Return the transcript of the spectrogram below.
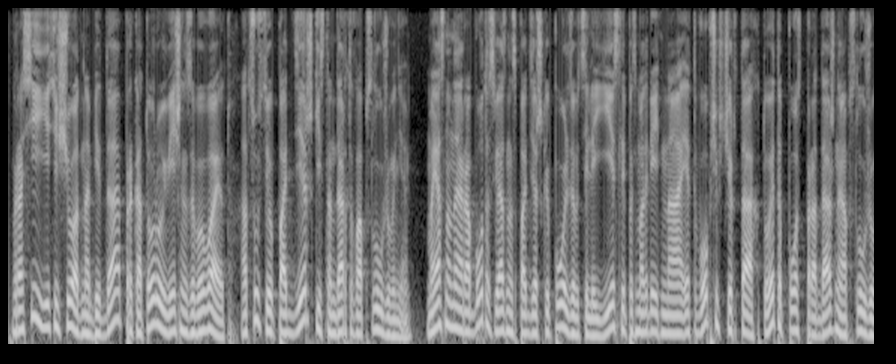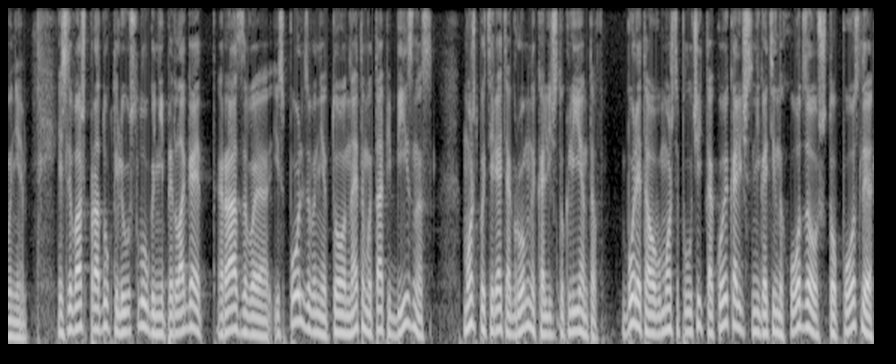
В России есть еще одна беда, про которую вечно забывают – отсутствие поддержки и стандартов обслуживания. Моя основная работа связана с поддержкой пользователей. Если посмотреть на это в общих чертах, то это постпродажное обслуживание. Если ваш продукт или услуга не предлагает разовое использование, то на этом этапе бизнес – может потерять огромное количество клиентов. Более того, вы можете получить такое количество негативных отзывов, что после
